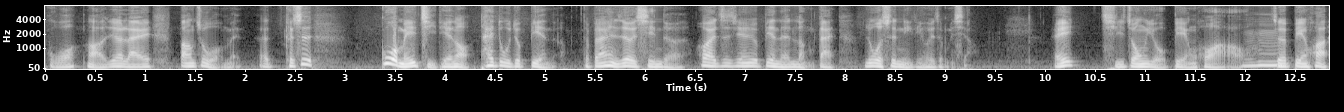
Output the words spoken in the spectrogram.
国啊，要来帮助我们，呃，可是过没几天哦，态度就变了。他本来很热心的，后来之间又变得冷淡。如果是你，你会怎么想？哎，其中有变化哦。这个变化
